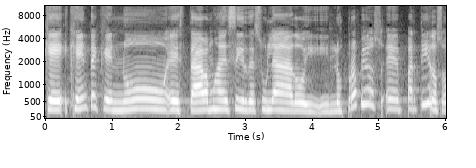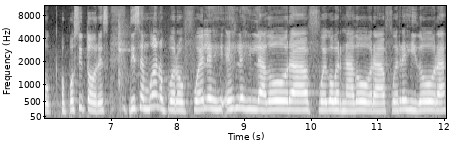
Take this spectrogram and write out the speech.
que gente que no está, vamos a decir, de su lado y, y los propios eh, partidos o opositores dicen, bueno, pero fue leg- es legisladora, fue gobernadora, fue regidora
